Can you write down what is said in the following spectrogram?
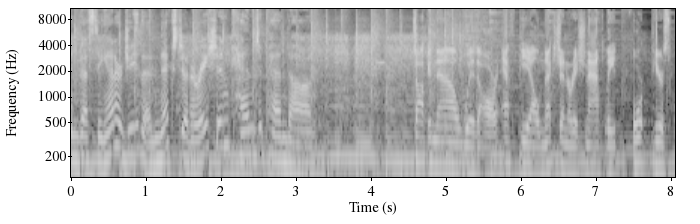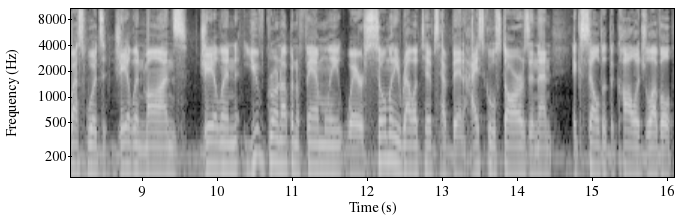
investing energy the next generation can depend on. Talking now with our FPL next generation athlete, Fort Pierce Westwood's Jaylyn Monds. Jaylyn, you've grown up in a family where so many relatives have been high school stars and then excelled at the college level.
